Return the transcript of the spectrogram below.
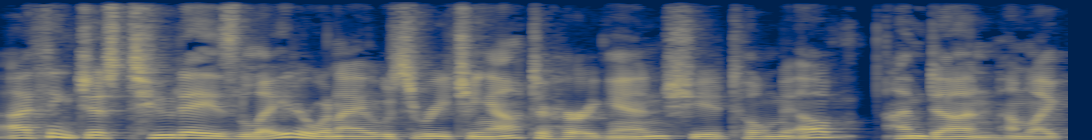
I think just two days later, when I was reaching out to her again, she had told me, "Oh, I'm done." I'm like,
